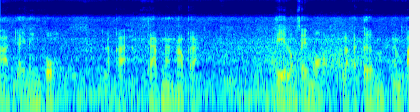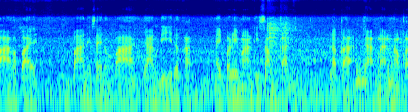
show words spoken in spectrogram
บาทได้หนึ่งพกแล้วก็จากนั้นเท่ากับเทลงใส่หมอแล้วก็เติมน้ำปลาเข้าไปน้ำปลาเนี่ยใส่น้ำปลาย่างดีเด้อครับในปริมาณที่ซ้ำกัน แล้วก็จากนั้นเขาก็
